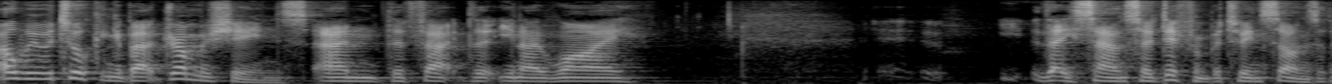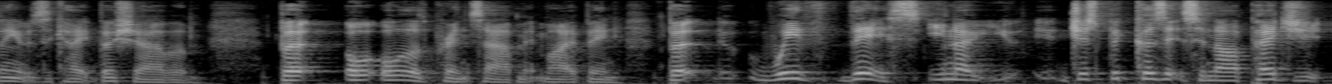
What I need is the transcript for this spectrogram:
Oh, we were talking about drum machines and the fact that you know why they sound so different between songs. I think it was a Kate Bush album, but or, or the Prince album it might have been. But with this, you know, you, just because it's an arpeggi-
